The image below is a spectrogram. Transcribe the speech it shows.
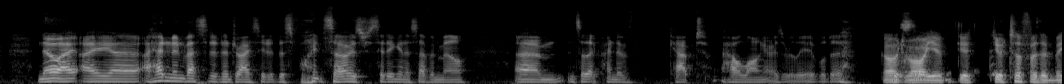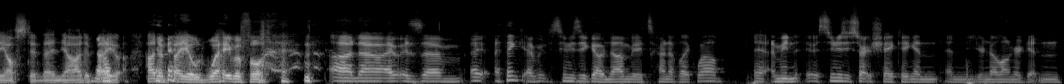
no, I, I, uh, I hadn't invested in a dry suit at this point, so I was just sitting in a seven mil. Um, and so that kind of capped how long I was really able to Oh, wow, you're, you're, you're tougher than me, Austin. Then yeah, I'd have bailed, I'd have bailed way before. uh, no, it was. Um, I, I think as soon as you go numb, it's kind of like, well, I mean, as soon as you start shaking and and you're no longer getting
